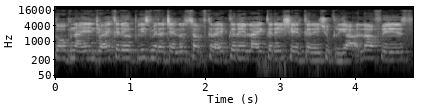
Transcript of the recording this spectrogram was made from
तो अपनाएँ एंजॉय करें और प्लीज़ मेरा चैनल सब्सक्राइब करें लाइक करें शेयर करें। शुक्रिया। अल्लाह हाफिज़।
